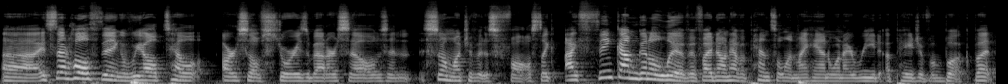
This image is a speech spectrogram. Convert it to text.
Uh, it's that whole thing of we all tell ourselves stories about ourselves, and so much of it is false. Like, I think I'm going to live if I don't have a pencil in my hand when I read a page of a book, but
